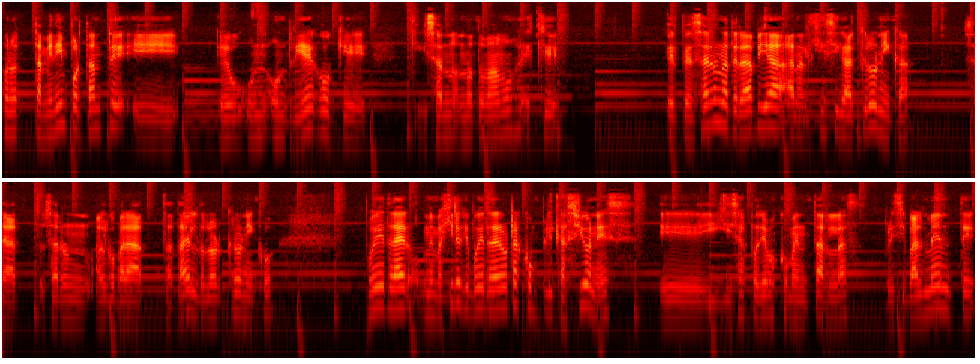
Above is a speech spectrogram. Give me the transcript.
Bueno, también es importante y un, un riesgo que, que quizás no, no tomamos es que el pensar en una terapia analgésica crónica, o sea, usar un- algo para tratar el dolor crónico, puede traer, me imagino que puede traer otras complicaciones eh, y quizás podríamos comentarlas, principalmente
